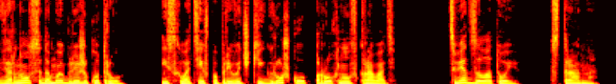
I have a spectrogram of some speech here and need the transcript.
Вернулся домой ближе к утру и, схватив по привычке игрушку, рухнул в кровать. Цвет золотой. Странно.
